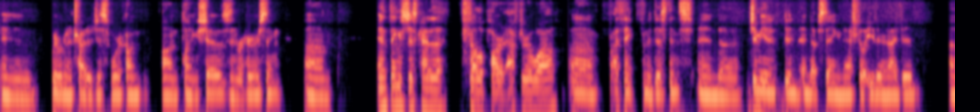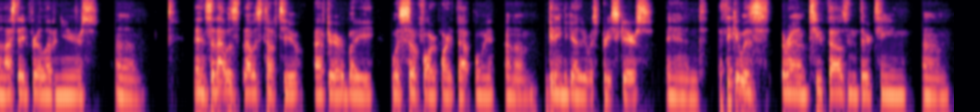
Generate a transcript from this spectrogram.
and we were going to try to just work on on playing shows and rehearsing. Um, and things just kind of fell apart after a while. Um, I think from the distance, and uh, Jimmy didn't end up staying in Nashville either, and I did. Uh, I stayed for 11 years, um, and so that was that was tough too. After everybody was so far apart at that point, um, getting together was pretty scarce. And I think it was around 2013. Um,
